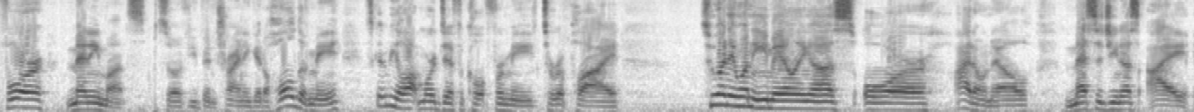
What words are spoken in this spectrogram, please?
for many months. So if you've been trying to get a hold of me, it's going to be a lot more difficult for me to reply to anyone emailing us or, I don't know, messaging us. I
